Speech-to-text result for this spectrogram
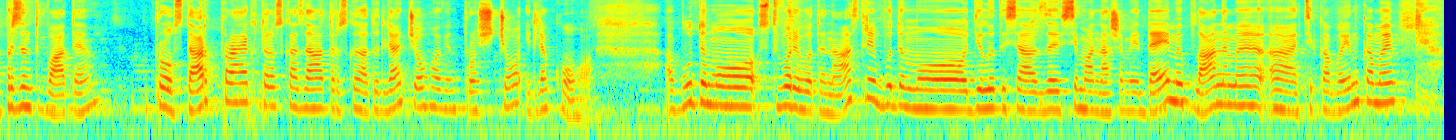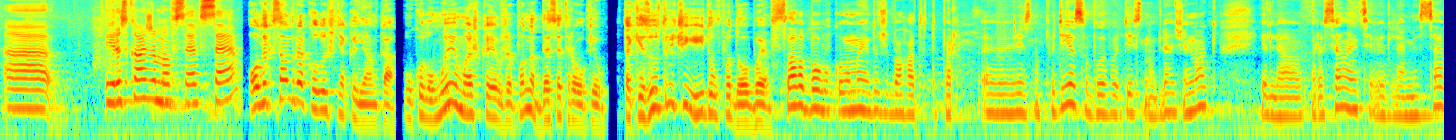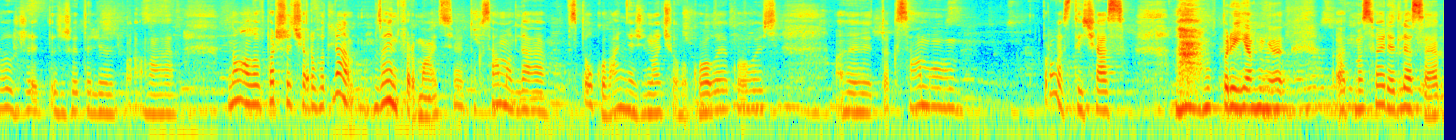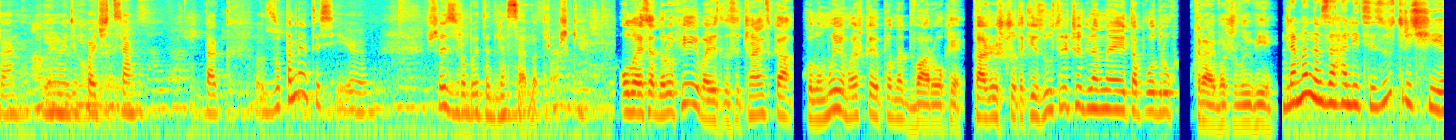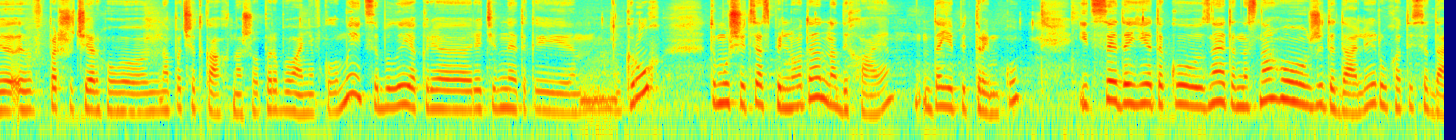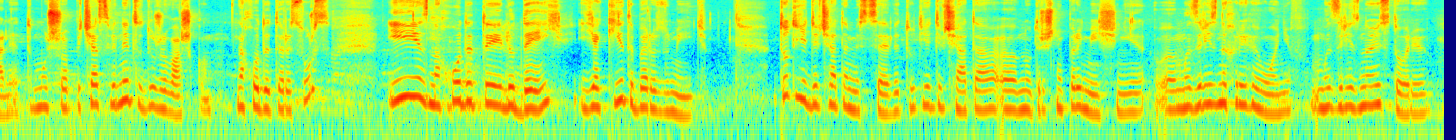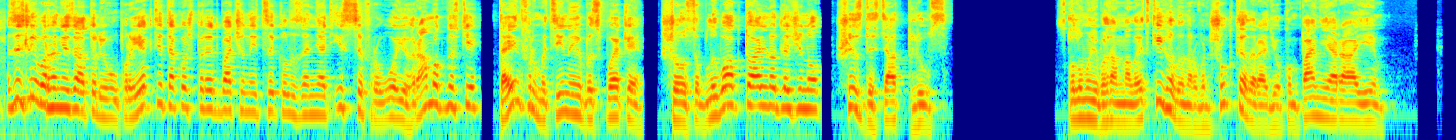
презентувати про старт проекту, розказати, розказати для чого він, про що і для кого. Будемо створювати настрій, будемо ділитися з всіма нашими ідеями, планами, е, цікавинками. І розкажемо все-все. Олександра, колишня киянка, у Коломиї мешкає вже понад 10 років. Такі зустрічі їй до вподоби. Слава Богу, в Коломиї дуже багато тепер е, різних подій, особливо дійсно для жінок і для переселенців, і для місцевих жителів. Ну але в першу чергу для за інформацією, так само для спілкування жіночого кола якогось, Е, так само провести час в приємній атмосфері для себе. Іноді хочеться так зупинитись і щось зробити для себе трошки. Олеся Дорофєєва із Лисичанська в Коломиї мешкає понад два роки. Каже, що такі зустрічі для неї та подруг вкрай важливі. Для мене взагалі ці зустрічі е, в першу чергу на початках нашого перебування в Коломиї це були як ря- рятівний такий круг, тому що ця спільнота надихає, дає підтримку, і це дає таку, знаєте, наснагу жити далі, рухатися далі. Тому що під час війни це дуже важко знаходити ресурс і знаходити людей, які тебе розуміють. Тут є дівчата місцеві, тут є дівчата е, внутрішньо переміщені. Е, Ми з різних регіонів, ми з різною історією. Зі слів організаторів у проєкті також передбачений цикл занять із цифрової грамотності та інформаційної безпеки, що особливо актуально для жінок 60+. З Коломиї Богдан Малецький, Галина Ровеншук, телерадіокомпанія Раї.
